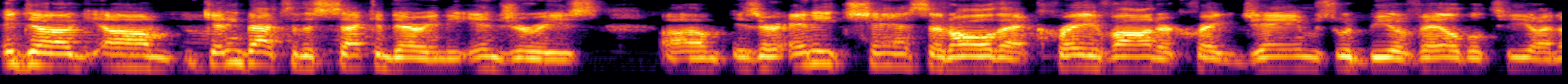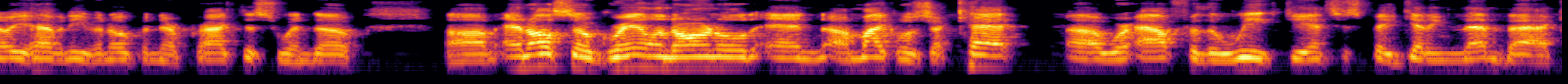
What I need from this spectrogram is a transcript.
Hey, Doug, um, getting back to the secondary and the injuries, um, is there any chance at all that Cre'Von or Craig James would be available to you? I know you haven't even opened their practice window. Um, and also, Grayland Arnold and uh, Michael Jacquet uh, were out for the week. Do you anticipate getting them back?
